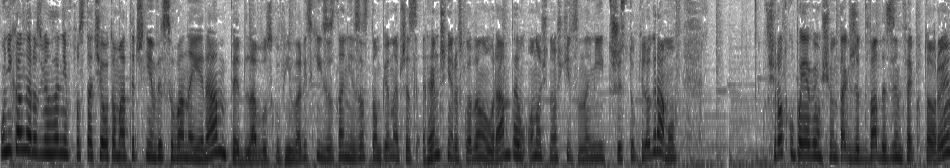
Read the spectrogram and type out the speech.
Unikalne rozwiązanie w postaci automatycznie wysuwanej rampy dla wózków inwalidzkich zostanie zastąpione przez ręcznie rozkładaną rampę o nośności co najmniej 300 kg. W środku pojawią się także dwa dezynfektory, e,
